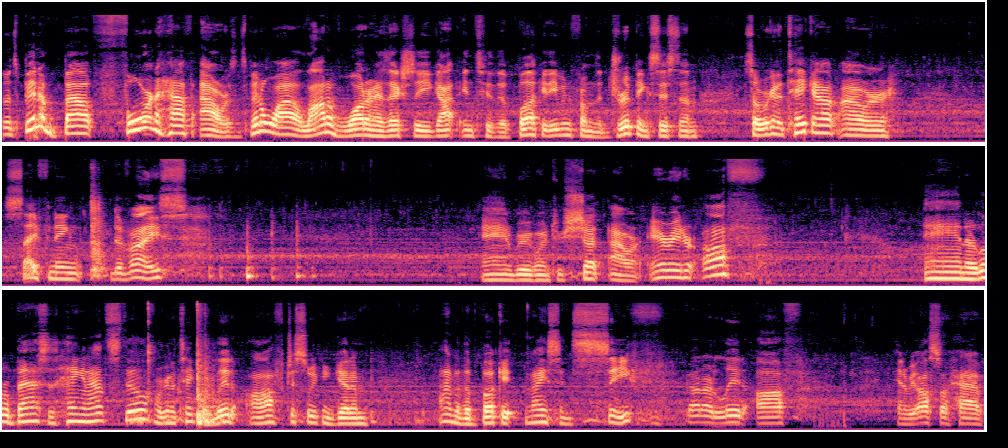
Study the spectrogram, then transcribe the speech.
So it's been about four and a half hours. It's been a while. A lot of water has actually got into the bucket, even from the dripping system. So we're gonna take out our siphoning device and we're going to shut our aerator off and our little bass is hanging out still. We're going to take the lid off just so we can get him out of the bucket nice and safe. Got our lid off and we also have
